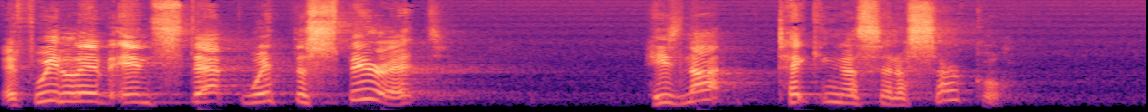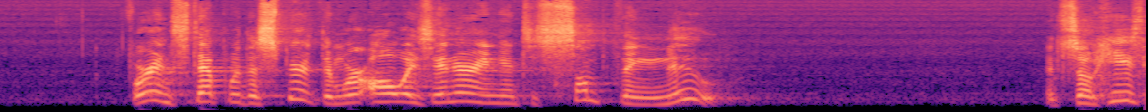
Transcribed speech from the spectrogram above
If we live in step with the Spirit, He's not taking us in a circle. If we're in step with the Spirit, then we're always entering into something new. And so he's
